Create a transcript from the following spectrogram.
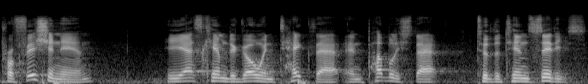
proficient in, he asked him to go and take that and publish that to the 10 cities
